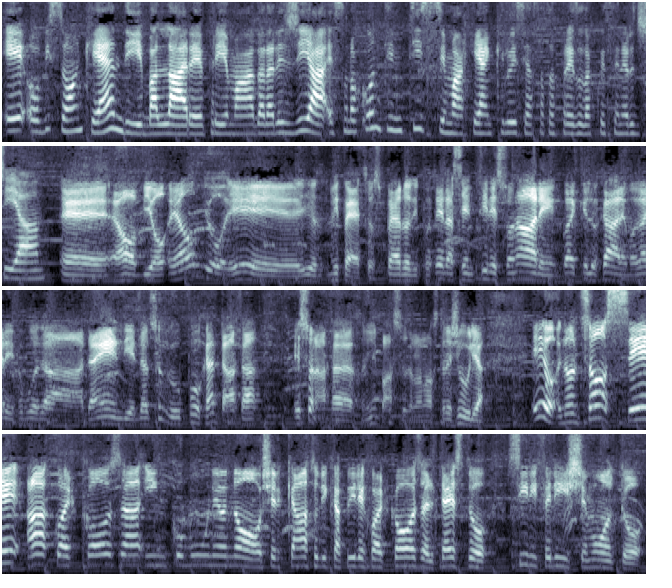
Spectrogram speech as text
e ho visto anche Andy ballare prima dalla regia e sono contentissima che anche lui sia stato preso da questa energia. Eh, È ovvio, è ovvio e io ripeto, spero di poterla sentire suonare in qualche locale, magari proprio da, da Andy e dal suo gruppo, cantata e suonata con il basso della nostra Giulia. Io non so se ha qualcosa in comune o no, ho cercato di capire qualcosa, il testo si riferisce molto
